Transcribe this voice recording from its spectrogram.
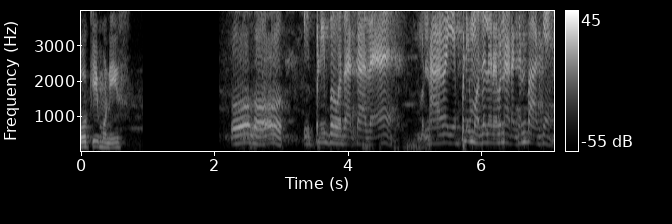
ஓகே மோனிஸ். ஓஹோ இப்படி போகுதாக்காத நான் எப்படி முதல் இரவு நடக்குன்னு பார்க்கேன்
